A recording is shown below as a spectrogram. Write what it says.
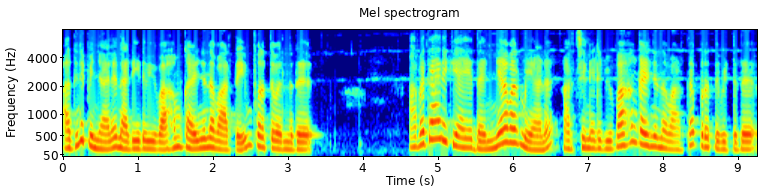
അതിന് പിന്നാലെ നടിയുടെ വിവാഹം കഴിഞ്ഞെന്ന വാർത്തയും പുറത്തു വന്നത്. അവതാരികയായ ധന്യാവർമ്മയാണ് അർച്ചനയുടെ വിവാഹം കഴിഞ്ഞെന്ന വാർത്ത പുറത്തുവിട്ടത്.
